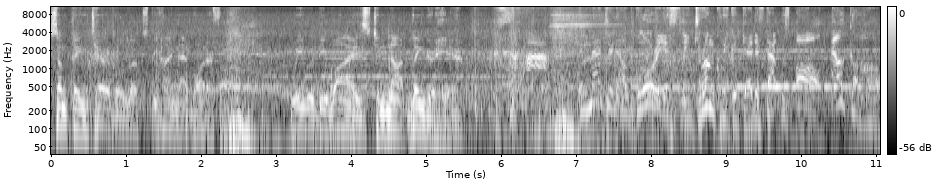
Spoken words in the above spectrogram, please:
Something terrible lurks behind that waterfall. We would be wise to not linger here. Imagine how gloriously drunk we could get if that was all alcohol.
